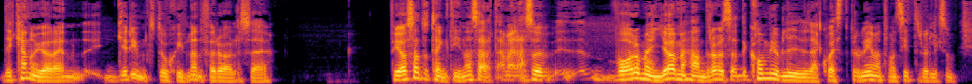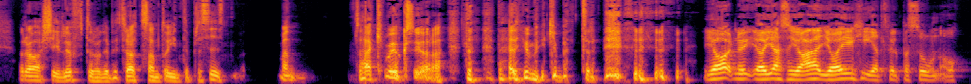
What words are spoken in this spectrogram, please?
Det kan nog göra en grymt stor skillnad för rörelse. För jag satt och tänkte innan så här att men alltså, vad de än gör med handrörelse, det kommer ju bli det där quest-problemet att man sitter och liksom rör sig i luften och det blir tröttsamt och inte precis. Men Så här kan man ju också göra. Det, det här är ju mycket bättre. ja, nu, jag, alltså, jag, jag är ju helt fel person och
